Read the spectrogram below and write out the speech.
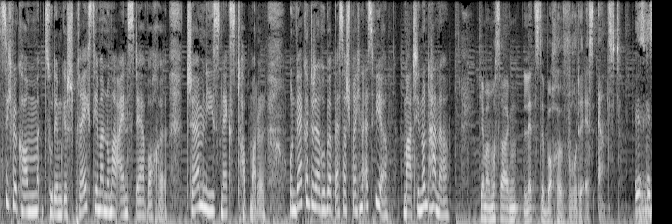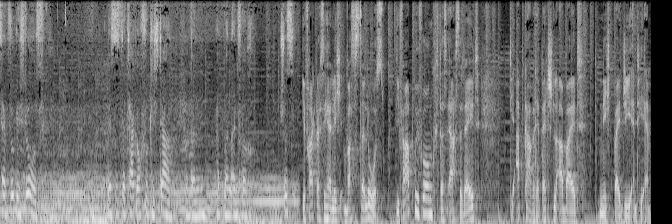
Herzlich willkommen zu dem Gesprächsthema Nummer 1 der Woche, Germany's Next Topmodel. Und wer könnte darüber besser sprechen als wir? Martin und Hanna. Ja, man muss sagen, letzte Woche wurde es ernst. Jetzt geht's halt wirklich los. Jetzt ist der Tag auch wirklich da. Und dann hat man einfach Tschüss. Ihr fragt euch sicherlich, was ist da los? Die Fahrprüfung, das erste Date, die Abgabe der Bachelorarbeit, nicht bei GNTM.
